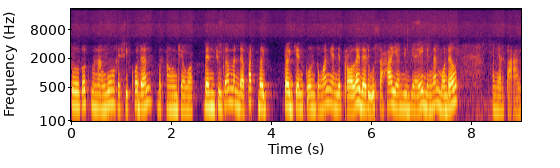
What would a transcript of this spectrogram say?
turut menanggung risiko dan bertanggung jawab dan juga mendapat bagian keuntungan yang diperoleh dari usaha yang dibiayai dengan modal penyertaan.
